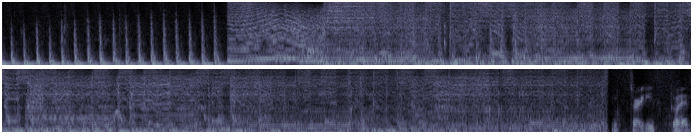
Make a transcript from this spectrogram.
Sorry, Heath. Go ahead.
